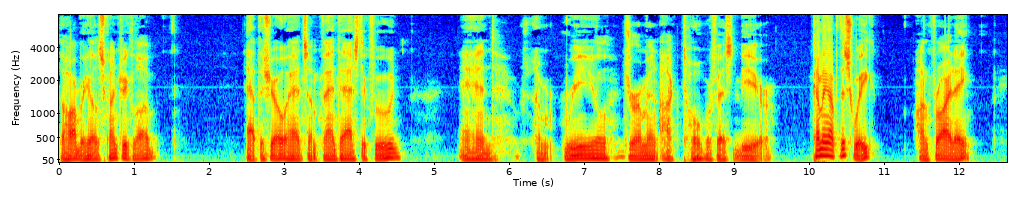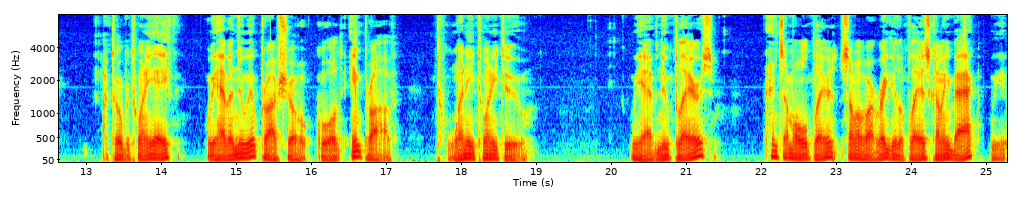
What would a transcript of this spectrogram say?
The Harbor Hills Country Club at the show had some fantastic food and some real German Oktoberfest beer. Coming up this week on Friday, October 28th, we have a new improv show called Improv 2022. We have new players and some old players, some of our regular players coming back. We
